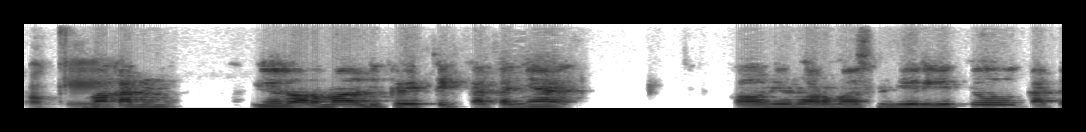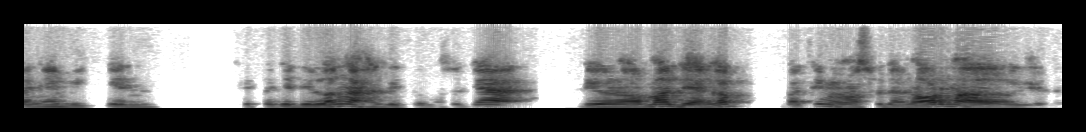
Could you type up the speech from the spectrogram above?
Oke. Okay. Cuma kan new normal dikritik katanya kalau new normal sendiri itu katanya bikin kita jadi lengah gitu. Maksudnya new normal dianggap berarti memang sudah normal gitu.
